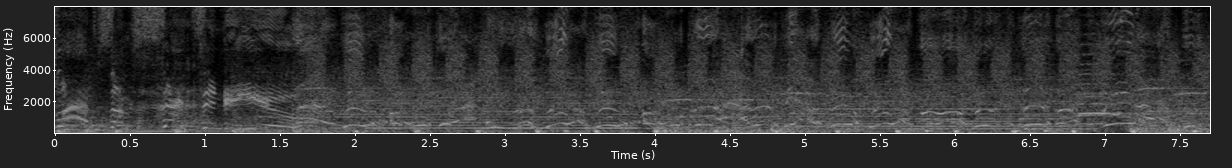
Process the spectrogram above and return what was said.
slap some sense into you!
